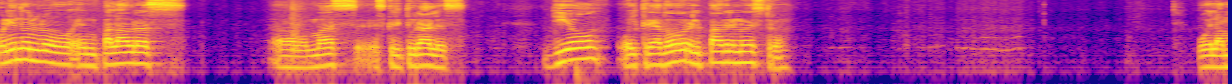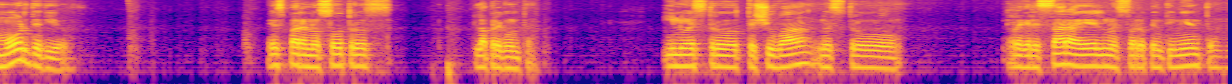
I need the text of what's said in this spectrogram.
Poniéndolo en palabras ah, más escriturales, Dios o el Creador, el Padre nuestro, o el amor de Dios, es para nosotros la pregunta. Y nuestro teshuvah, nuestro regresar a Él, nuestro arrepentimiento,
